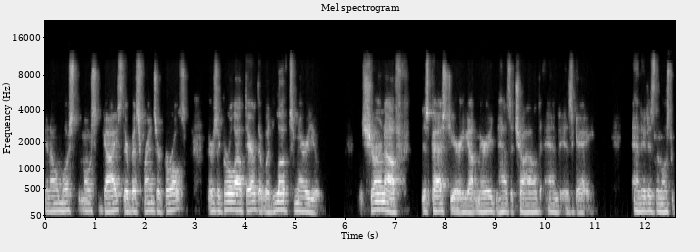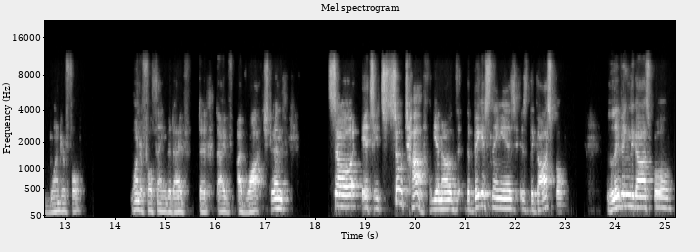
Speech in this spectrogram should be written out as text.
you know most most guys their best friends are girls. There's a girl out there that would love to marry you. And sure enough this past year he got married and has a child and is gay. And it is the most wonderful wonderful thing that I've that I've I've watched. And so it's it's so tough, you know. The, the biggest thing is is the gospel, living the gospel,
